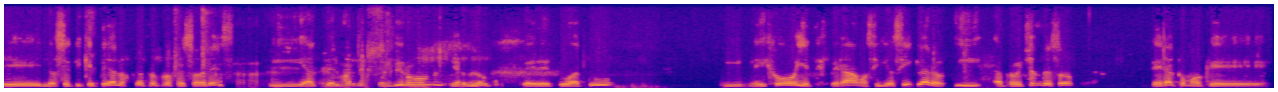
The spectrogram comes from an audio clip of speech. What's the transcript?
eh, los etiqueté a los cuatro profesores y Axel me respondió y me habló de tú a tú y me dijo, oye, te esperábamos. Y yo, sí, claro. Y aprovechando eso, era como que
